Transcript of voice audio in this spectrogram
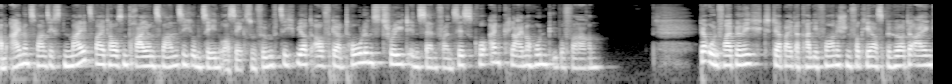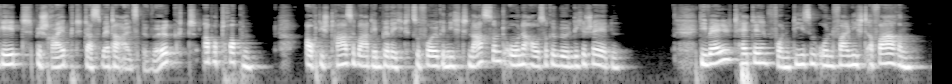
Am 21. Mai 2023 um 10.56 Uhr wird auf der Tolan Street in San Francisco ein kleiner Hund überfahren. Der Unfallbericht, der bei der kalifornischen Verkehrsbehörde eingeht, beschreibt das Wetter als bewölkt, aber trocken. Auch die Straße war dem Bericht zufolge nicht nass und ohne außergewöhnliche Schäden. Die Welt hätte von diesem Unfall nicht erfahren,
